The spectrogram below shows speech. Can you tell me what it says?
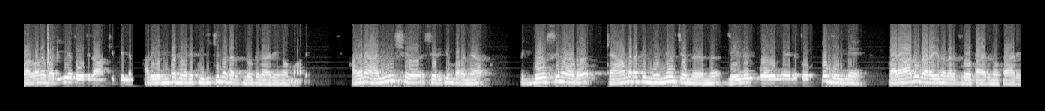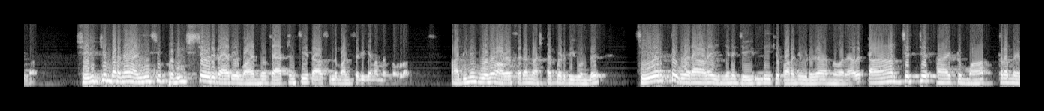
വളരെ വലിയ തോതിലാക്കി പിന്നെ അത് എന്റെ നേരെ തിരിക്കുന്ന തരത്തിലോട്ട് കാര്യങ്ങൾ മാറി. അങ്ങനെ അനീഷ് ശരിക്കും പറഞ്ഞ ബിഗ് ബോസിനോട് ക്യാമറയ്ക്ക് മുന്നിൽ ചെന്ന് ജയിലിൽ പോകുന്നതിന് തൊട്ടു മുന്നേ പരാതി പറയുന്ന തരത്തിലോട്ടായിരുന്നു കാര്യങ്ങൾ. ശരിക്കും പറഞ്ഞാൽ അനീഷ് പ്രതീക്ഷിച്ച ഒരു കാര്യമായിരുന്നു ക്യാപ്റ്റൻസി ടാസ്കിൽ മത്സരിക്കണം എന്നുള്ളത് അതിനു പോലും അവസരം നഷ്ടപ്പെടുത്തിക്കൊണ്ട് ചേർത്ത് ഒരാളെ ഇങ്ങനെ ജയിലിലേക്ക് പറഞ്ഞു വിടുക എന്ന് പറഞ്ഞാൽ അത് ടാർജറ്റ് ആയിട്ട് മാത്രമേ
